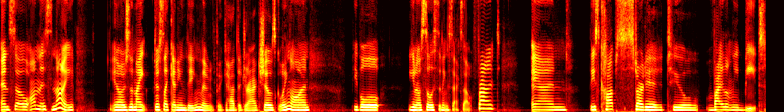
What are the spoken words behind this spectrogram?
And so on this night, you know, it was a night just like anything. They, they had the drag shows going on, people, you know, soliciting sex out front. And these cops started to violently beat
